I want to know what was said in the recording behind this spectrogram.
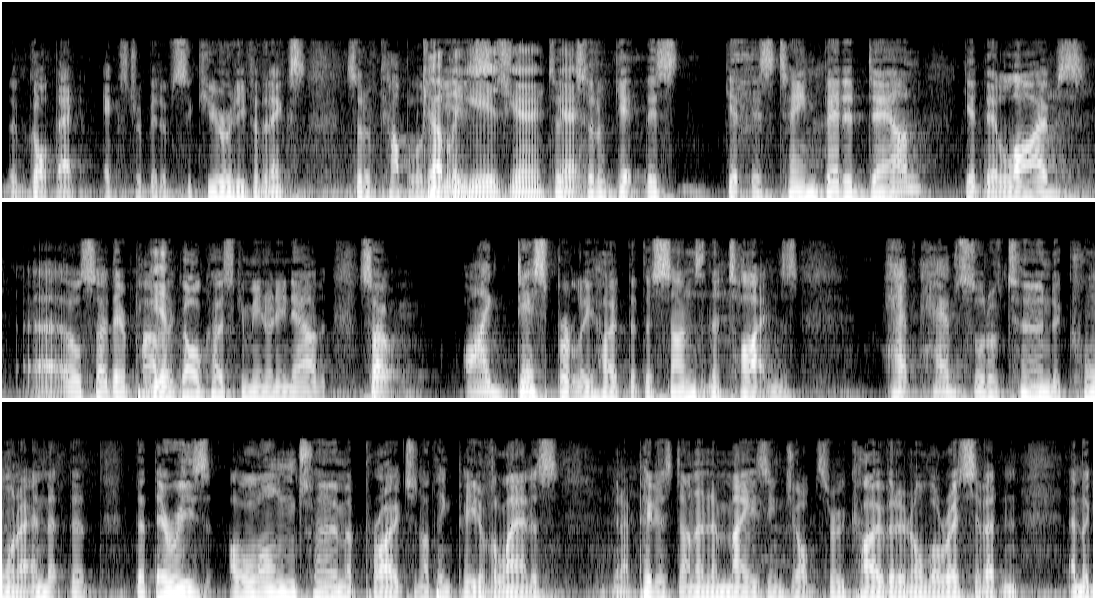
they've got that extra bit of security for the next sort of couple of Couple of years, years, yeah, to yeah. sort of get this get this team bedded down, get their lives. Uh, also, they're part Yep. of the Gold Coast community now. So, I desperately hope that the Suns and the Titans have have sort of turned a corner, and that that, that there is a long term approach. And I think Peter V'landys, you know, Peter's done an amazing job through COVID and all the rest of it, and and the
